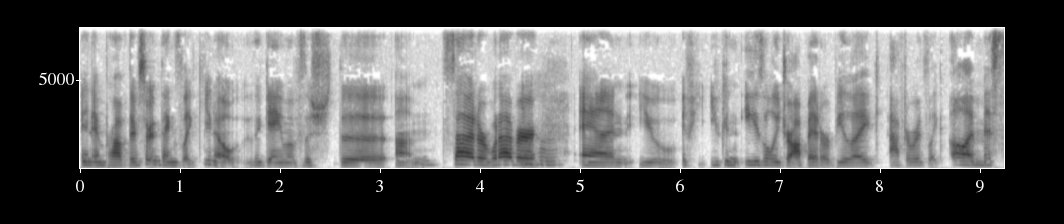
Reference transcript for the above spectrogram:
in improv there's certain things like you know the game of the sh- the um, set or whatever Mm-hmm. and you if you can easily drop it or be like afterwards like oh i missed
